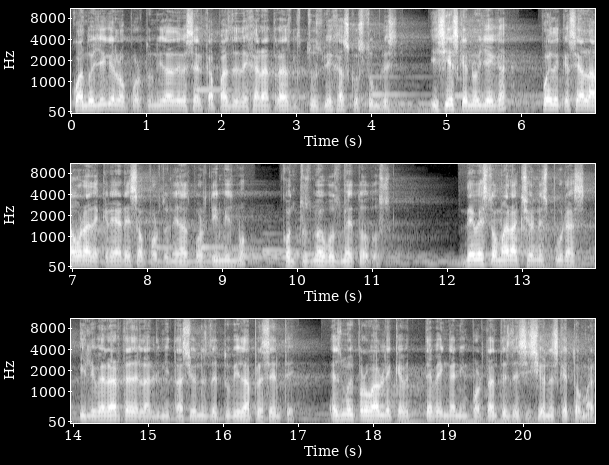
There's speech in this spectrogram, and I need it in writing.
Cuando llegue la oportunidad debes ser capaz de dejar atrás tus viejas costumbres y si es que no llega, puede que sea la hora de crear esa oportunidad por ti mismo con tus nuevos métodos. Debes tomar acciones puras y liberarte de las limitaciones de tu vida presente. Es muy probable que te vengan importantes decisiones que tomar.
